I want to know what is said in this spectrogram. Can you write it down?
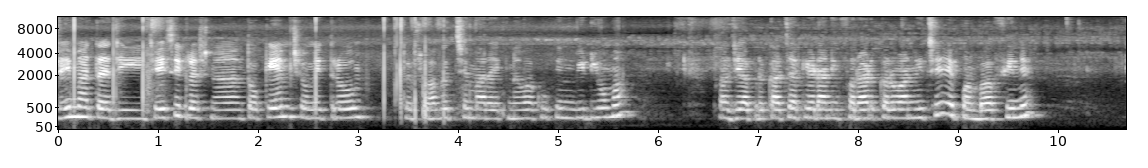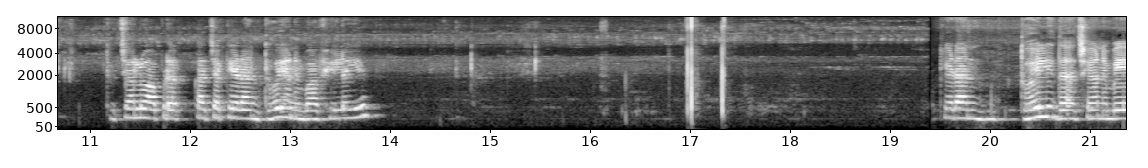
જય માતાજી, જય શ્રી કૃષ્ણ. તો કેમ છો મિત્રો? તો સ્વાગત છે મારા એક નવા કુકિંગ વિડીયોમાં. તો આજે આપણે કાચા કેળાની ફરાળ કરવાની છે, એ પણ બાફીને. તો ચાલો આપણે કાચા કેળાને ધોઈ અને બાફી લઈએ. કેળાને ધોઈ લીધા છે અને બે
